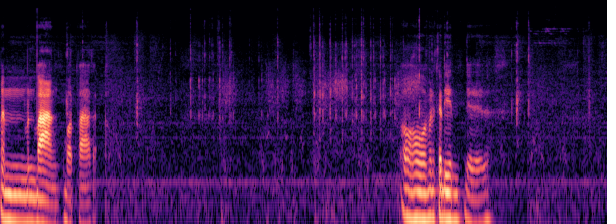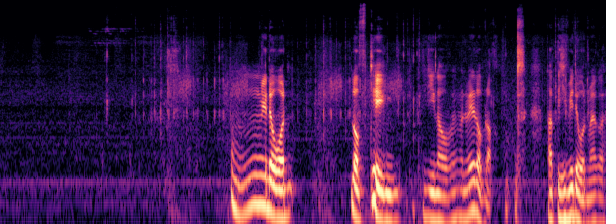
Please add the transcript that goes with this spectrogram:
มันมันบางบอสปาร์คอะโอ้โห มันกระเด็น เดี๋ยวเดี๋ยวอืมไม่โดน หลบเก่ง จริงๆเรา มันไม่หลบหรอก เราตีไม่โดนมากกว่า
